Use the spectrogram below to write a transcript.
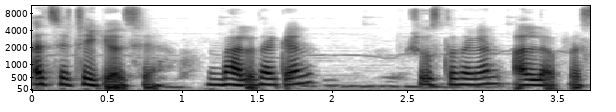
আচ্ছা ঠিক আছে। ভালো থাকেন সুস্থ থাকেন। আল্লাহ হাফেজ।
